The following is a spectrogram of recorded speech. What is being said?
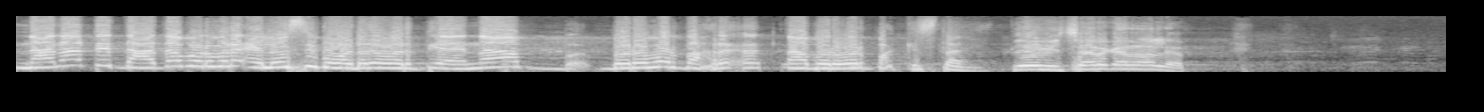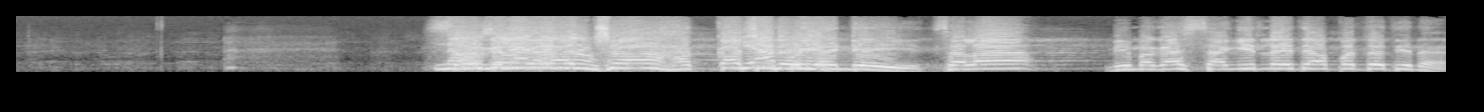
नाना ते दादा बरोबर एलओसी बॉर्डर वरती आहे ना ब- बरोबर भारत ना बरोबर पाकिस्तान. ते विचार करायला आल्यात. सांगलीकरांच्या हक्काची. दहीहंडी आहे चला मी मगाच सांगितलंय त्या पद्धतीनं.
